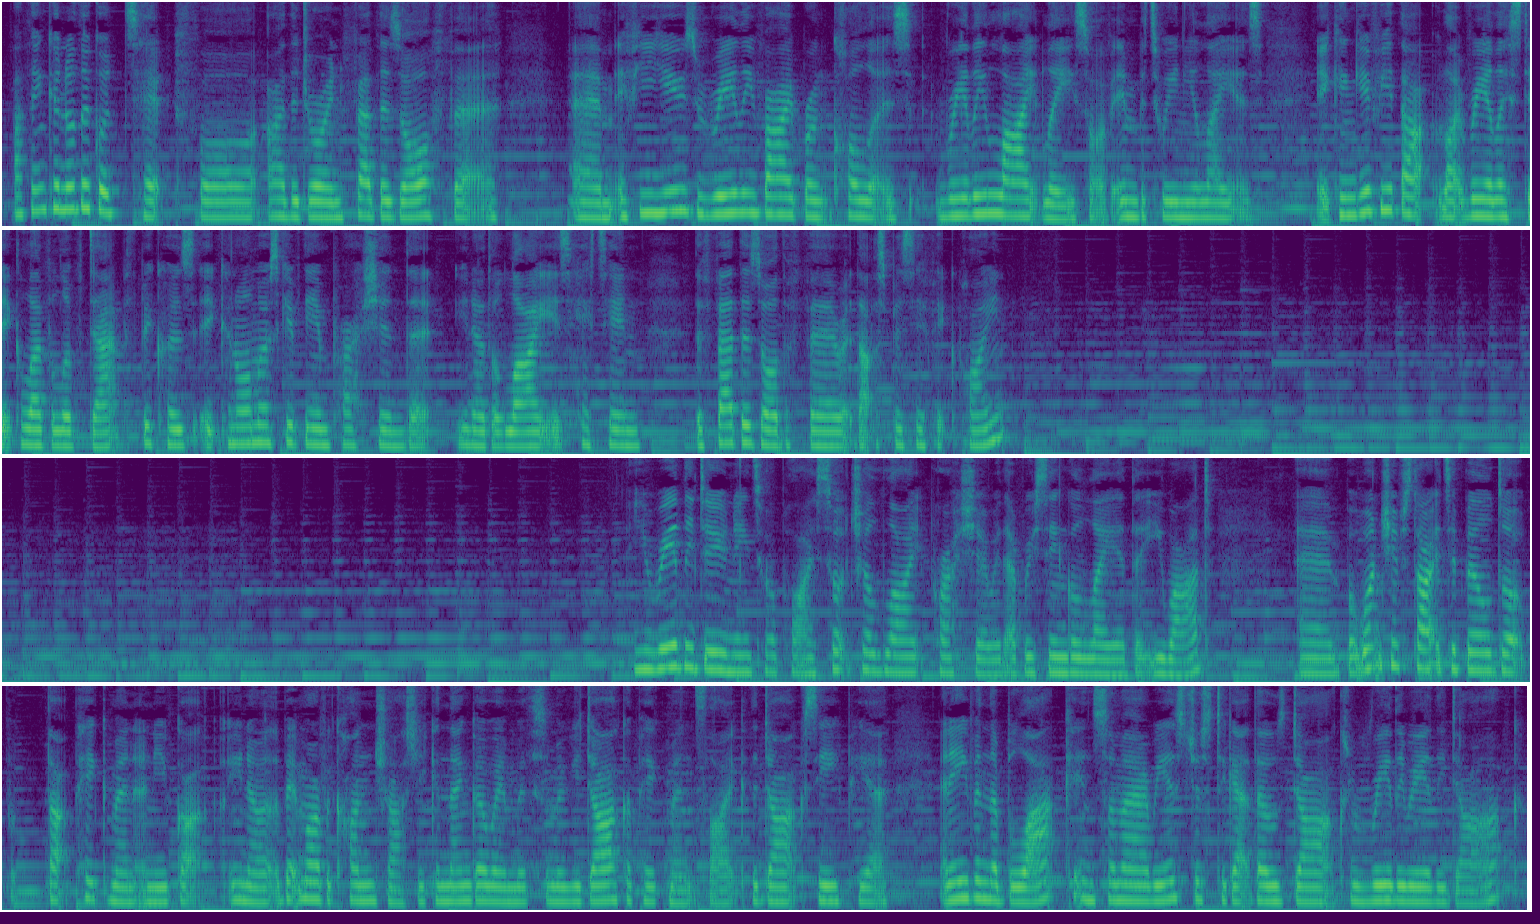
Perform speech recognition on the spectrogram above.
I think another good tip for either drawing feathers or fur, um, if you use really vibrant colours really lightly, sort of in between your layers, it can give you that like realistic level of depth because it can almost give the impression that you know the light is hitting the feathers or the fur at that specific point. You really do need to apply such a light pressure with every single layer that you add. Um, but once you've started to build up that pigment and you've got, you know, a bit more of a contrast, you can then go in with some of your darker pigments like the dark sepia and even the black in some areas just to get those darks really, really dark.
